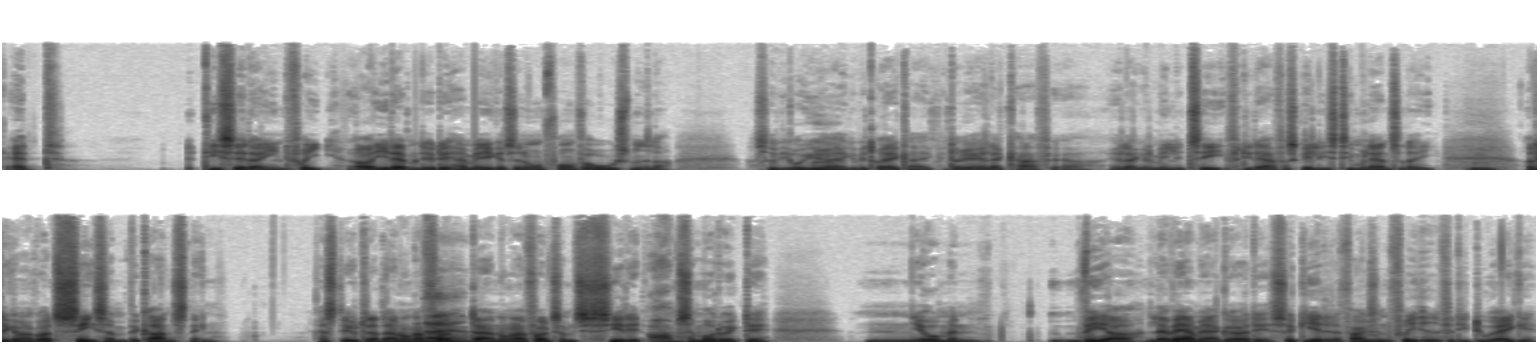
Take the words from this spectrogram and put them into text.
at de sætter en fri. Og et af dem, det er det her med ikke at tage nogen form for rusmidler. Så vi ryger Mm. ikke, vi drikker ikke, vi drikker heller ikke kaffe og heller ikke almindelig te, fordi der er forskellige stimulanser deri. Mm. Og det kan man godt se som en begrænsning. Altså, det er jo, der, der, er nogle af Ja, folk, ja. der er nogle af folk, som siger det, åh, oh, så må du ikke det. Mm, jo, men ved at lade være med at gøre det, så giver det dig faktisk Mm. en frihed, fordi du er ikke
